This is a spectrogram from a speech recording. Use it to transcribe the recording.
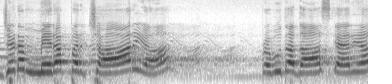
ਜਿਹੜਾ ਮੇਰਾ ਪ੍ਰਚਾਰ ਆ, ਪ੍ਰਭੂ ਦਾ ਦਾਸ ਕਹਿ ਰਿਹਾ,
